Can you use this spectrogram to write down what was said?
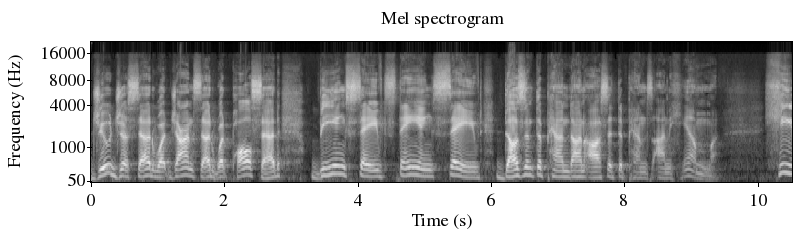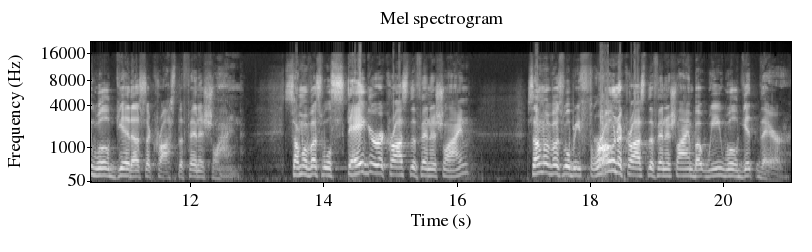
Jude just said what John said, what Paul said. Being saved, staying saved, doesn't depend on us, it depends on him. He will get us across the finish line. Some of us will stagger across the finish line. Some of us will be thrown across the finish line, but we will get there.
